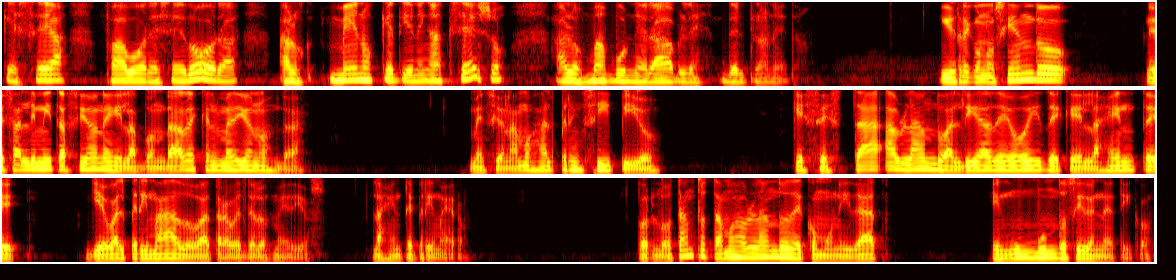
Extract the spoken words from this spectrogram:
que sea favorecedora a los menos que tienen acceso a los más vulnerables del planeta. Y reconociendo esas limitaciones y las bondades que el medio nos da, mencionamos al principio que se está hablando al día de hoy de que la gente lleva el primado a través de los medios, la gente primero. Por lo tanto, estamos hablando de comunidad en un mundo cibernético.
